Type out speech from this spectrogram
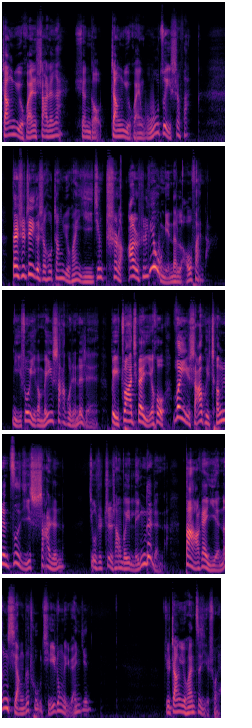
张玉环杀人案，宣告张玉环无罪释放。但是这个时候，张玉环已经吃了二十六年的牢饭呐。你说一个没杀过人的人被抓起来以后，为啥会承认自己杀人呢？就是智商为零的人呢，大概也能想得出其中的原因。据张玉环自己说呀，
